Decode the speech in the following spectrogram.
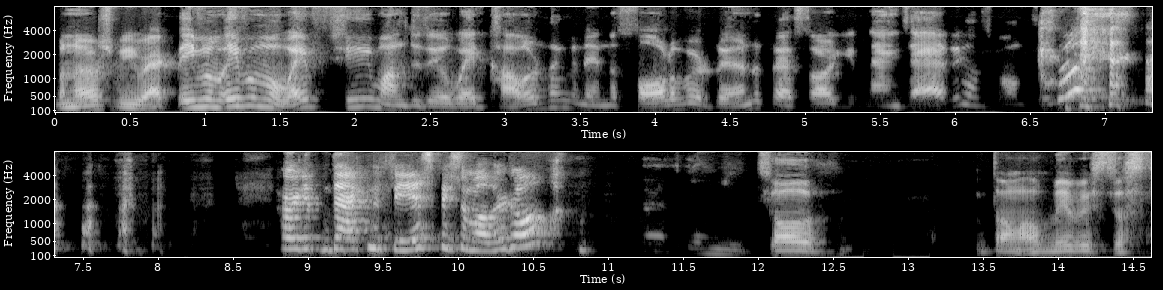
my nerves would be wrecked. Even even my wife, she wanted to do a weight collar thing, and then the thought of her doing it, I started getting anxiety. I was going, Or getting decked er in the face by some other doll. so I don't know. Maybe it's just.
